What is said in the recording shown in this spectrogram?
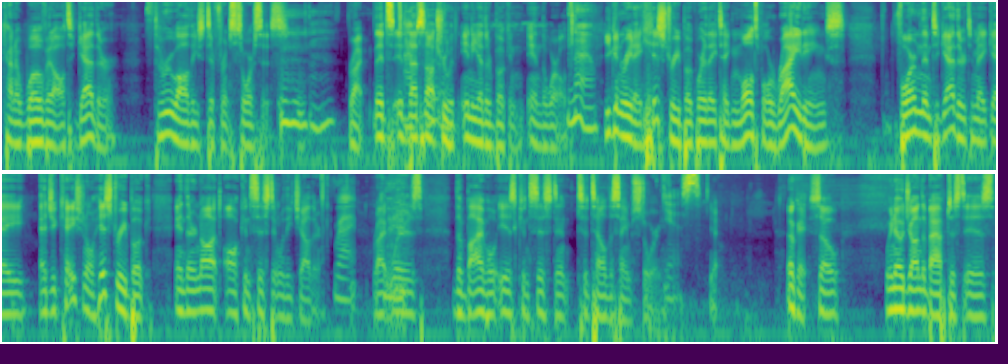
kind of wove it all together through all these different sources. Right. It's it, that's not true with any other book in, in the world. No. You can read a history book where they take multiple writings, form them together to make a educational history book, and they're not all consistent with each other. Right. Right. Whereas the Bible is consistent to tell the same story. Yes. Yeah. Okay, so we know John the Baptist is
